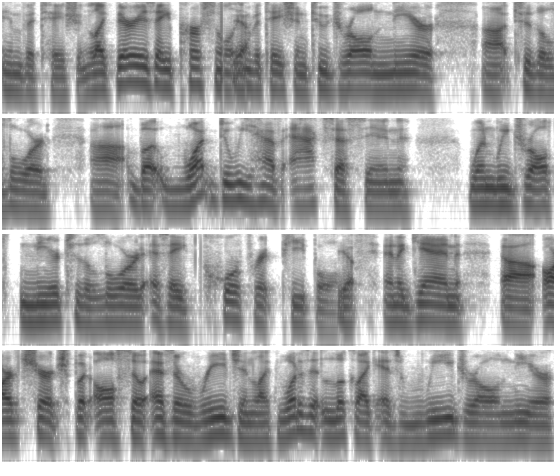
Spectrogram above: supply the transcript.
invitation. Like there is a personal Yeah. invitation to draw near uh, to the Lord, uh, but what do we have access in? When we draw near to the Lord as a corporate people, Yep. and again, uh, our church, but also as a region, like what does it look like as we draw near?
